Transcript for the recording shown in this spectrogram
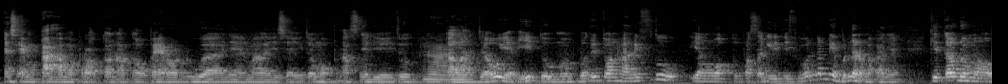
SMK sama Proton atau Pero 2-nya Malaysia itu mau penasnya dia itu Nah, kalah jauh ya itu. Berarti Tuan Hanif tuh yang waktu pas lagi di TV One kan dia benar makanya. Kita udah mau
